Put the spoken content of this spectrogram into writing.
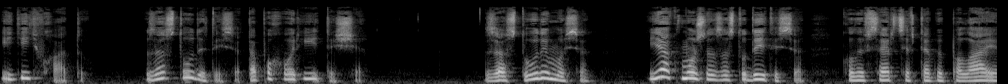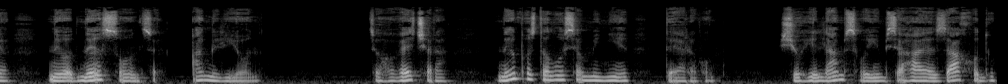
Ідіть в хату, застудитеся та похворійте ще. Застудимося? Як можна застудитися, коли в серці в тебе палає не одне сонце, а мільйон? Цього вечора небо здалося мені деревом, що гіллям своїм сягає заходу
